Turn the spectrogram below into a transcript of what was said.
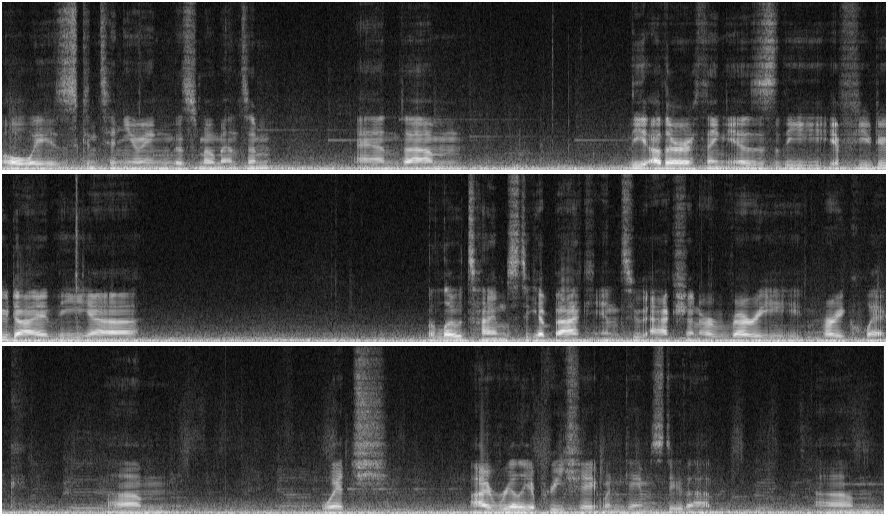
always continuing this momentum. And um, the other thing is the if you do die the uh, the load times to get back into action are very very quick um, which I really appreciate when games do that. Um,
